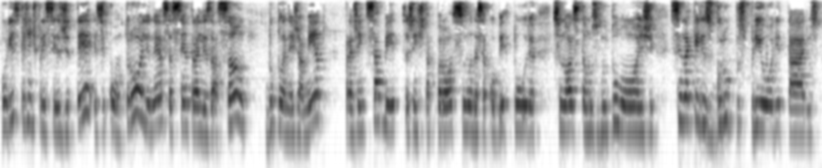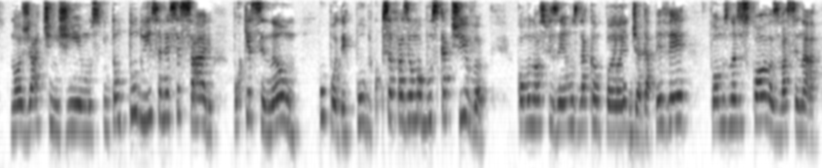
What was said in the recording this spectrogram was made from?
Por isso que a gente precisa de ter esse controle, né, essa centralização do planejamento para a gente saber se a gente está próximo dessa cobertura, se nós estamos muito longe, se naqueles grupos prioritários nós já atingimos. Então, tudo isso é necessário, porque senão o poder público precisa fazer uma busca ativa, como nós fizemos na campanha de HPV, fomos nas escolas vacinar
